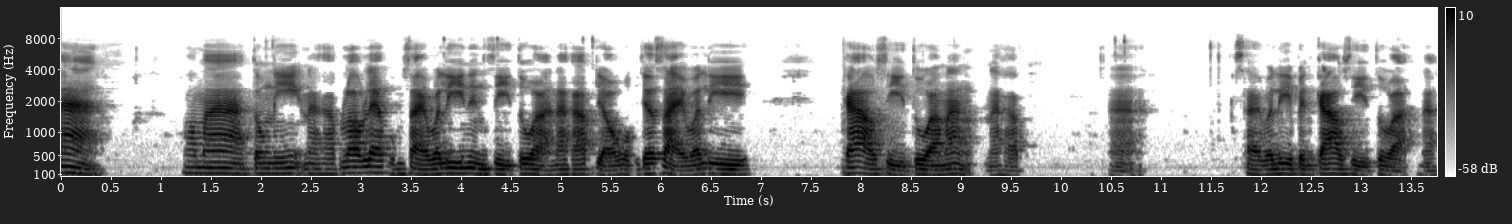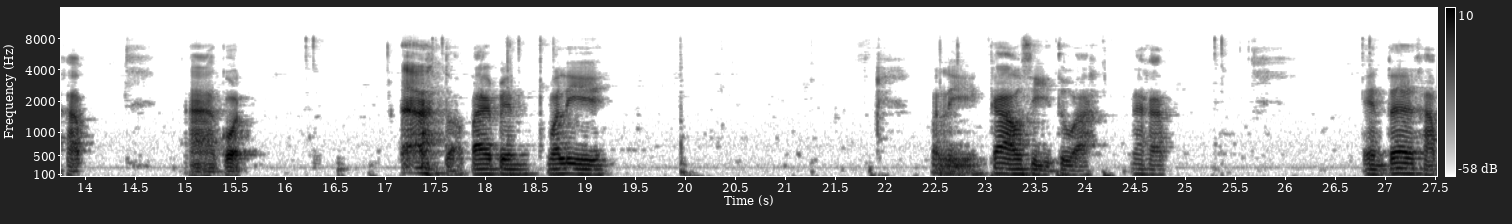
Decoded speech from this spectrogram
อ่า พอมาตรงนี้นะครับ รอบแรกผมใส่วลีหนึ่งสี่ตัวนะครับ เดี๋ยวผมจะใส่วลีเก้าสี่ตัวมั่งนะครับ อ่า ใส่วลีเป็นเก้าสี่ตัวนะครับ อ่า กดอ่าต่อไปเป็นวลีวลีเก้าสี่ตัวนะครับ enter ครับ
